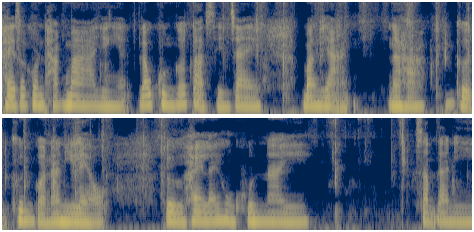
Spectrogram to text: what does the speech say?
ใครสักคนทักมาอย่างเงี้ย แล้วคุณก็ตัดสินใจบางอย่างนะคะ เกิดขึ้นก่อนหน้านี้แล้ว เออไฮไลท์ของคุณในสัปดาห์นี้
